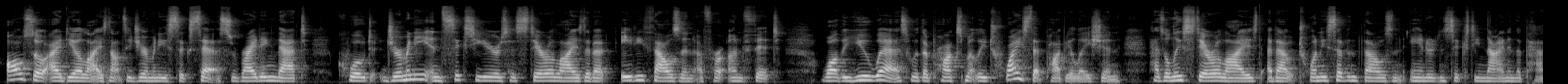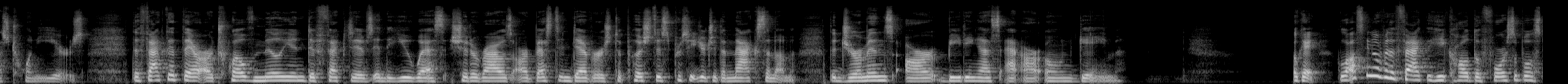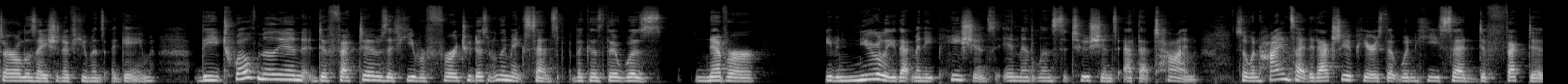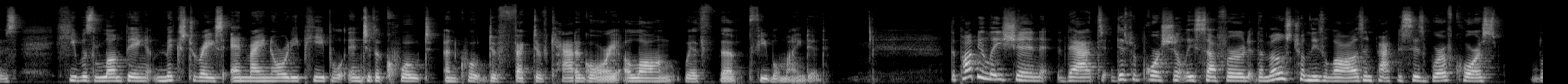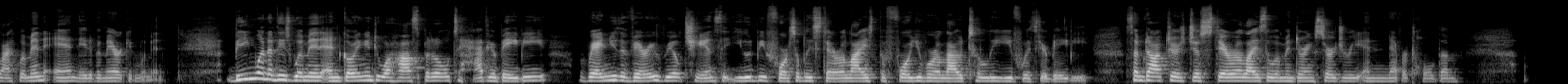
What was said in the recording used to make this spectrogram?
also idealized Nazi Germany's success, writing that, quote, Germany in six years has sterilized about 80,000 of her unfit, while the US, with approximately twice that population, has only sterilized about 27,869 in the past 20 years. The fact that there are 12 million defectives in the US should arouse our best endeavors to push this procedure to the maximum. The Germans are beating us at our own game. Okay, glossing over the fact that he called the forcible sterilization of humans a game, the 12 million defectives that he referred to doesn't really make sense because there was never even nearly that many patients in mental institutions at that time. So in hindsight, it actually appears that when he said defectives, he was lumping mixed race and minority people into the quote unquote defective category along with the feeble minded. The population that disproportionately suffered the most from these laws and practices were, of course, Black women and Native American women. Being one of these women and going into a hospital to have your baby ran you the very real chance that you would be forcibly sterilized before you were allowed to leave with your baby. Some doctors just sterilized the women during surgery and never told them.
